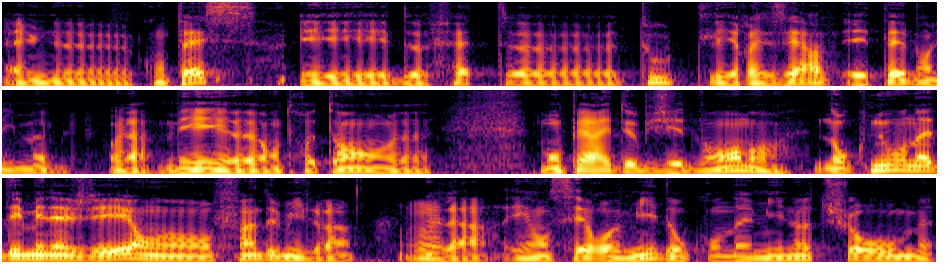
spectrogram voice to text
à une comtesse et de fait euh, toutes les réserves étaient dans l'immeuble. Voilà. Mais entre temps, mon père était obligé de vendre. Donc nous, on a déménagé en fin 2020. Voilà. Et on s'est remis. Donc on a mis notre showroom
